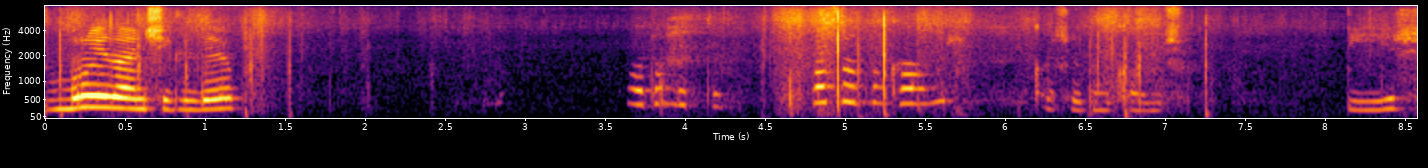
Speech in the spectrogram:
Buraya da aynı şekilde yap. Kaç odun kalmış? Kaç odun kalmış? Bir.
